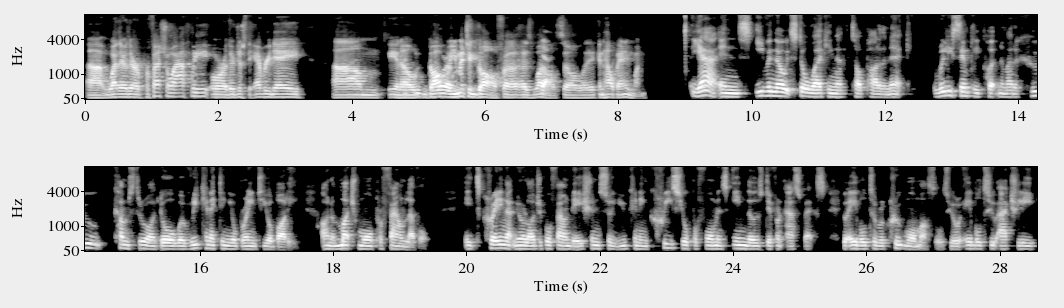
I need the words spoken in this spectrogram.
uh, whether they're a professional athlete or they're just the everyday um you know golf you mentioned golf uh, as well yeah. so it can help anyone yeah, and even though it's still working at the top part of the neck, really simply put, no matter who comes through our door, we're reconnecting your brain to your body on a much more profound level. It's creating that neurological foundation so you can increase your performance in those different aspects. You're able to recruit more muscles. You're able to actually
